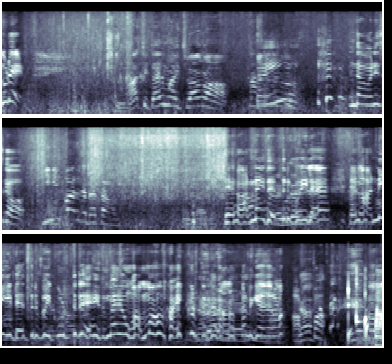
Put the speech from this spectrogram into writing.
குடு. ஆச்சு டைம் ஆயிடுச்சு வாங்க. ஐ. இந்த மனிஷ்கா எங்க அண்ணன் இதை எடுத்துட்டு போயில. எங்க அண்ணிக்கிட்ட எடுத்துட்டு போய் கொடுத்துட்டு இது மாதிரி உங்க அம்மா வாங்கி கொடுத்துருக்காங்களான்னு கேக்குறான். அப்பா. அவங்க அப்பா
